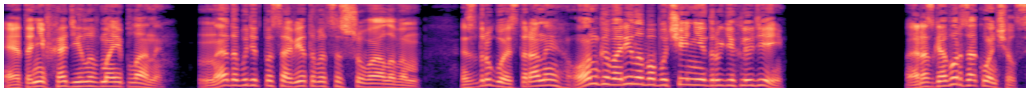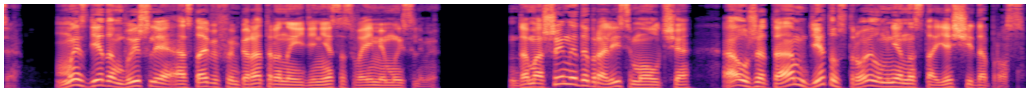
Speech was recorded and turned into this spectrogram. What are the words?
это не входило в мои планы. Надо будет посоветоваться с Шуваловым. С другой стороны, он говорил об обучении других людей. Разговор закончился. Мы с дедом вышли, оставив императора наедине со своими мыслями. До машины добрались молча, а уже там дед устроил мне настоящий допрос.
